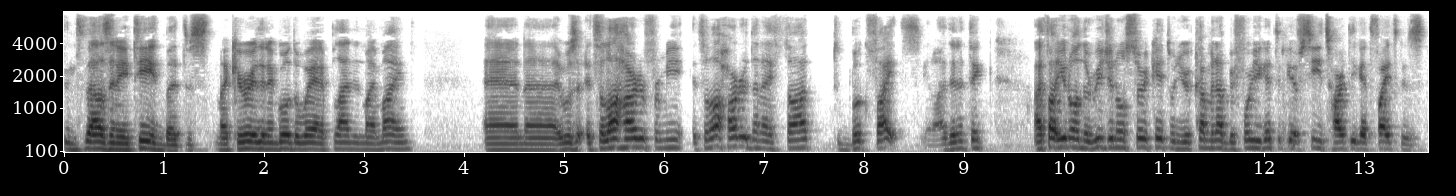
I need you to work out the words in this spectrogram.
in 2018, but my career didn't go the way I planned in my mind, and uh, it was it's a lot harder for me. It's a lot harder than I thought to book fights. You know, I didn't think I thought you know on the regional circuit when you're coming up before you get to UFC, it's hard to get fights because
